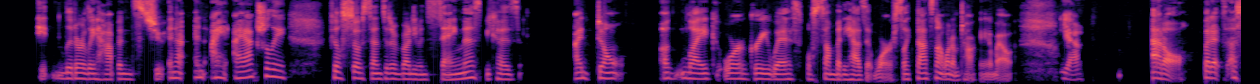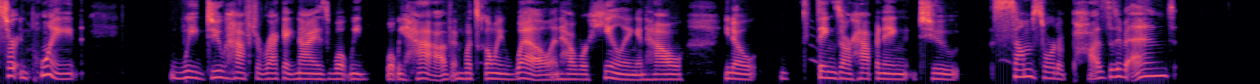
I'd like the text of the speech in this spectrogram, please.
it literally happens to and I, and I I actually feel so sensitive about even saying this because I don't uh, like or agree with well somebody has it worse. Like that's not what I'm talking about yeah. at all. But at a certain point we do have to recognize what we what we have and what's going well and how we're healing and how you know things are happening to some sort of positive end.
